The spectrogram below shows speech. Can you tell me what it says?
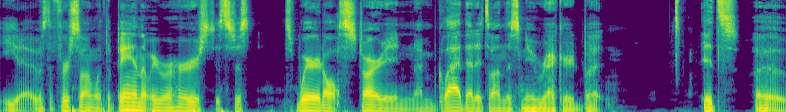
you know it was the first song with the band that we rehearsed. It's just it's where it all started, and I'm glad that it's on this new record. But it's uh,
